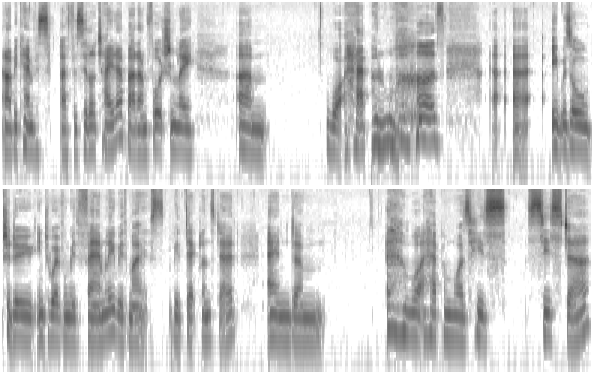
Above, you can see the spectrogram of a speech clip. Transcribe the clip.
and I became a facilitator. But unfortunately, um, what happened was. Uh, uh, it was all to do interwoven with family, with my with Declan's dad, and um, what happened was his sister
